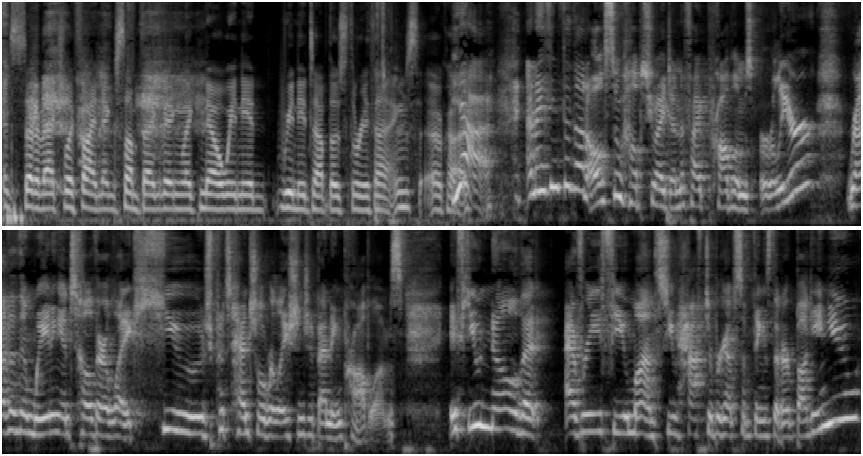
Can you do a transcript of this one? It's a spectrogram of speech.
Instead of actually finding something, being like, no, we need we need to have those three things. Okay. Yeah, and I think that that also helps you identify problems earlier rather than waiting until they're like huge potential relationship ending problems. If you know that every few months you have to bring up some things that are bugging you,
